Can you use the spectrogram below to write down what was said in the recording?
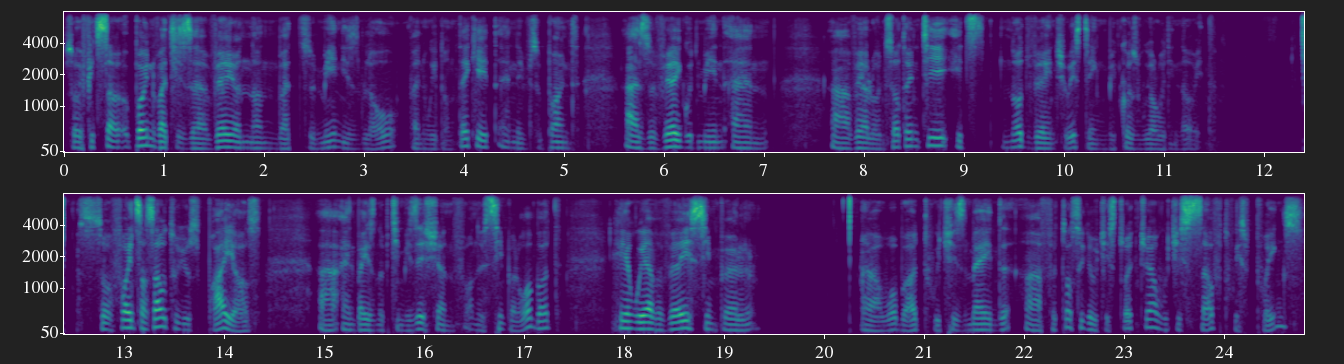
So if it's a point that is uh, very unknown but the mean is low, then we don't take it. And if the point has a very good mean and uh, very low uncertainty, it's not very interesting because we already know it. So for instance, how to use priors uh, and Bayesian optimization on a simple robot. Here we have a very simple uh, robot which is made of a tensegrity structure which is soft with springs.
